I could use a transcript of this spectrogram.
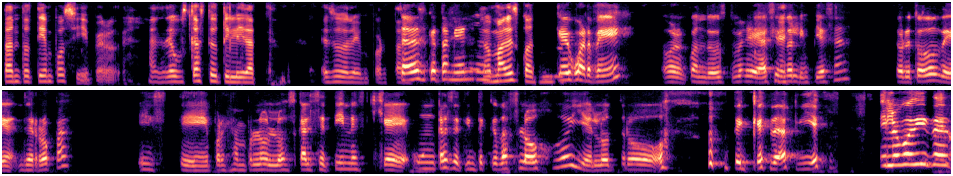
tanto tiempo, sí, pero le buscaste utilidad. Eso es lo importante. ¿Sabes qué también Lo malo es cuando que guardé o cuando estuve haciendo ¿Qué? limpieza? Sobre todo de, de ropa. Este, por ejemplo, los calcetines, que un calcetín te queda flojo y el otro te queda bien. Y luego dices,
